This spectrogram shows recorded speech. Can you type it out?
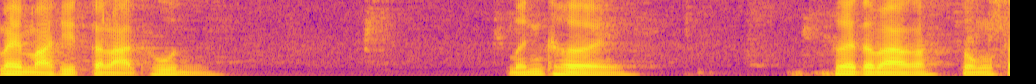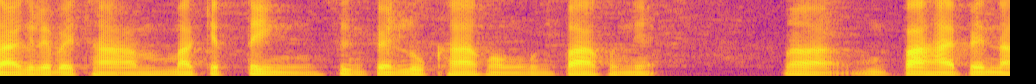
ไม่มาที่ตลาดหุ้น เหมือนเคย เพื่อนๆมาสงสัยก็เลยไปถาม marketing ซึ่งเป็นลูกค้าของคุณป้าคนนี้ว่าป้าหายไปไหน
